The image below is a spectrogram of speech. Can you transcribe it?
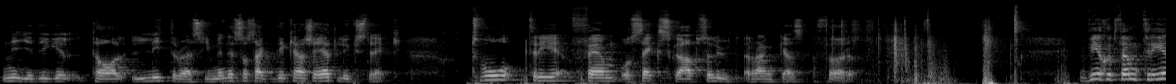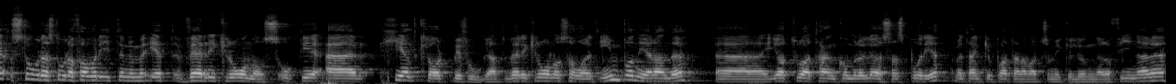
9 digital literacy. Men det är som sagt, det kanske är ett lyxstreck. 2, 3, 5 och 6 ska absolut rankas före. V75 3, stora, stora favoriten nummer 1, Very Kronos. Och det är helt klart befogat. Very Kronos har varit imponerande. Eh, jag tror att han kommer att lösa spår 1 med tanke på att han har varit så mycket lugnare och finare.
